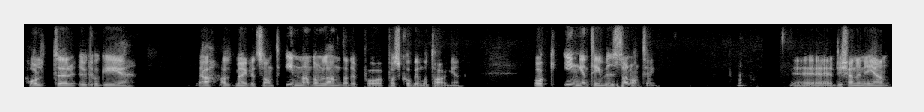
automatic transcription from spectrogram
Holter, UKG, ja, allt möjligt sånt, innan de landade på post-covid-mottagningen. Och ingenting visar någonting. Eh, det känner ni igen.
